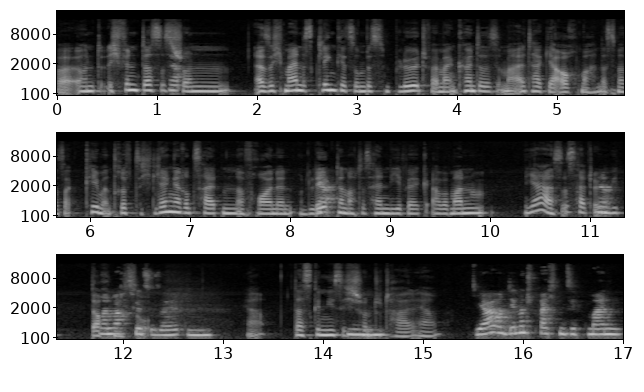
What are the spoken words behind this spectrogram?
Ja. Und ich finde, das ist ja. schon, also ich meine, das klingt jetzt so ein bisschen blöd, weil man könnte das im Alltag ja auch machen, dass man sagt, okay, man trifft sich längere Zeit mit einer Freundin und legt ja. dann auch das Handy weg, aber man, ja, es ist halt irgendwie doch Man macht es viel zu selten. Ja, das genieße ich mhm. schon total, ja. Ja, und dementsprechend sieht mein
